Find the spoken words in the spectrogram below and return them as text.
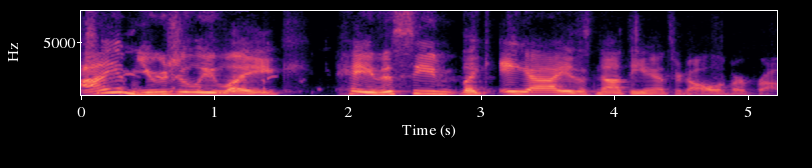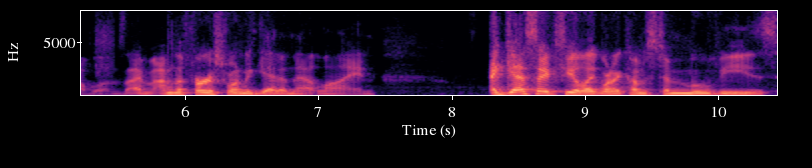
I am usually like, hey, this seemed like AI is not the answer to all of our problems. I'm I'm the first one to get in that line. I guess I feel like when it comes to movies,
